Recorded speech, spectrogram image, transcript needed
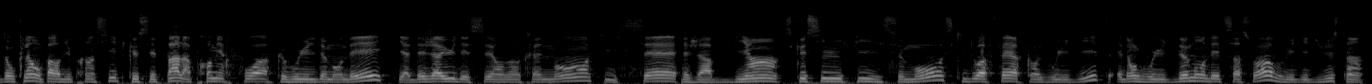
Donc là, on part du principe que c'est pas la première fois que vous lui le demandez, qu'il a déjà eu des séances d'entraînement, qu'il sait déjà bien ce que signifie ce mot, ce qu'il doit faire quand vous lui dites, et donc vous lui demandez de s'asseoir, vous lui dites juste un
